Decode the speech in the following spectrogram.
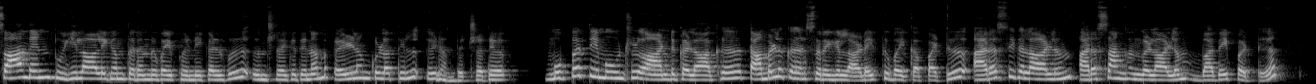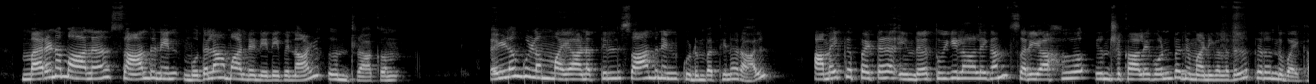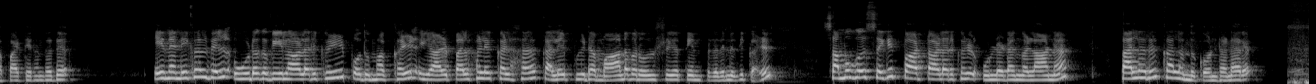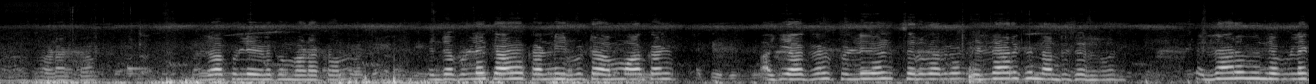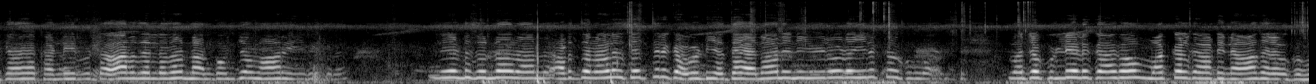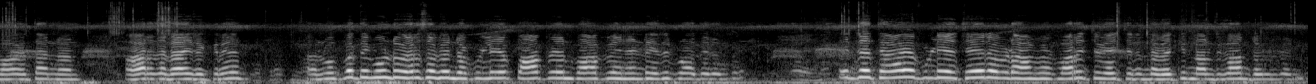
சாந்தன் துயிலாலயம் திறந்து வைப்பு நிகழ்வு இன்றைய தினம் எள்ளங்குளத்தில் இடம்பெற்றது. முப்பத்தி மூன்று ஆண்டுகளாக தமிழக சிறையில் அடைத்து வைக்கப்பட்டு அரசியலாலும் அரசாங்கங்களாலும் வதைப்பட்டு மரணமான சாந்தனின் முதலாம் ஆண்டு நினைவு நாள் இன்றாகும். எள்ளங்குளம் மயானத்தில் சாந்தனின் குடும்பத்தினரால் அமைக்கப்பட்ட இந்த துயிலாலயம் சரியாக இன்று காலை ஒன்பது மணியளவில் திறந்து வைக்கப்பட்டிருந்தது. இந்த நிகழ்வில் ஊடகவியலாளர்கள் பொதுமக்கள் யாழ் பல்கலைக்கழக கலைப்பீட மாணவர் ஒன்றியத்தின் பிரதிநிதிகள் சமூக செயற்பாட்டாளர்கள் உள்ளடங்கலான பலர் கலந்து கொண்டனர். வணக்கம். எல்லா பிள்ளைகளுக்கும் வணக்கம். இந்த பிள்ளைக்காக கண்ணீர் விட்ட அம்மாக்கள் ஐயாக்கள் பிள்ளைகள் சிறுவர்கள் எல்லாருக்கும் நன்றி சொல்கிறேன் எல்லாரும் இந்த பிள்ளைக்காக கண்ணீர் விட்டு ஆறுதலில் தான் நான் கொஞ்சம் மாறி இருக்கிறேன் என்று சொன்னால் நான் அடுத்த நாள் செத்திருக்க வேண்டியதான் நான் இனி உயிரோடு இருக்கக்கூடாது. மற்ற பிள்ளைகளுக்காகவும் மக்கள் காட்டின ஆதரவுக்குமாகத்தான் நான் ஆறுதலாக இருக்கிறேன் நான் முப்பத்தி மூன்று வருஷம் என்ற பிள்ளையை பார்ப்பேன் பார்ப்பேன் என்று எதிர்பார்த்திருந்தேன் என்ற தாய பிள்ளையை சேர விடாமல் மறைச்சு வச்சிருந்தவைக்கு நன்றி தான் சொல்கிறேன்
